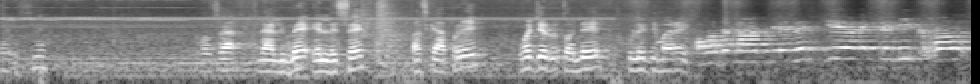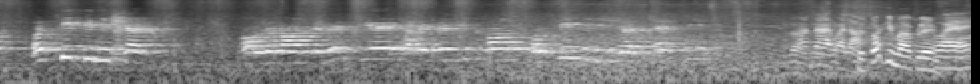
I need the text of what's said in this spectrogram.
Ici. Comme ça, l'allumer et le laisser. Parce qu'après, moi, j'ai retourné pour le démarrer. On demande le monsieur avec le micro au petit finition. On demande le monsieur avec le micro au petit finition. Merci. Ah ben, voilà. C'est toi qui m'as appelé Ouais.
